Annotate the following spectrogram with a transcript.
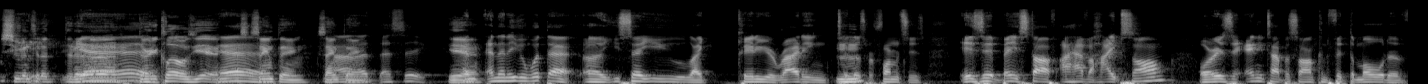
shoot into the, to the Yeah, uh, dirty clothes. Yeah, Yeah. Same thing. Same Nah, thing. that- that's sick. Yeah. And, and then even with that, uh, you say you like cater your writing to Mm-hmm. those performances. Is it based off I have a hype song, or is it any type of song can fit the mold of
